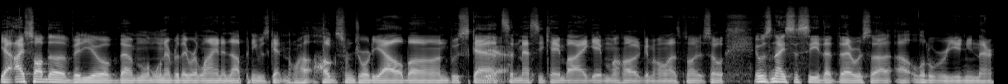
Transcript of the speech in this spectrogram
Yeah, I saw the video of them whenever they were lining up, and he was getting hugs from Jordi Alba and Busquets, Yeah. and Messi came by and gave him a hug and all that stuff. So it was nice to see that there was a, a little reunion there.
